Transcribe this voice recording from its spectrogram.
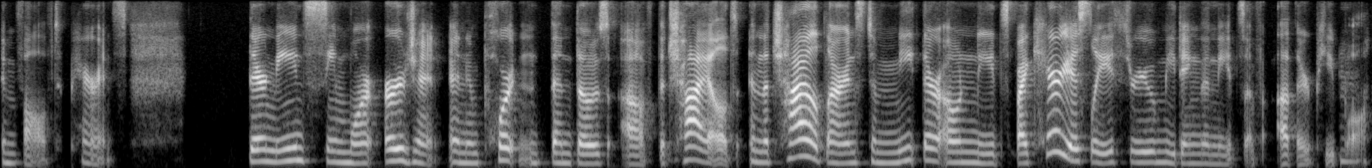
involved parents their needs seem more urgent and important than those of the child. And the child learns to meet their own needs vicariously through meeting the needs of other people. Mm-hmm.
